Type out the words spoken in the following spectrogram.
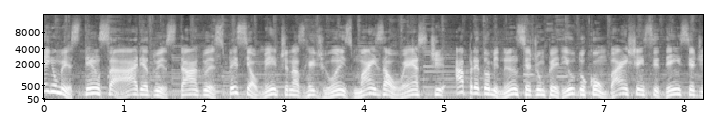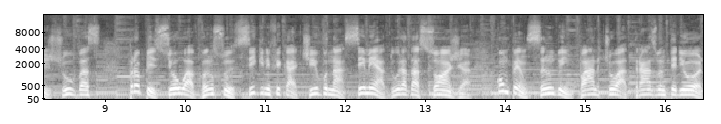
Em uma extensa área do estado, especialmente nas regiões mais a oeste, a predominância de um período com baixa incidência de chuvas propiciou avanço significativo na semeadura da soja, compensando em parte o atraso anterior.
